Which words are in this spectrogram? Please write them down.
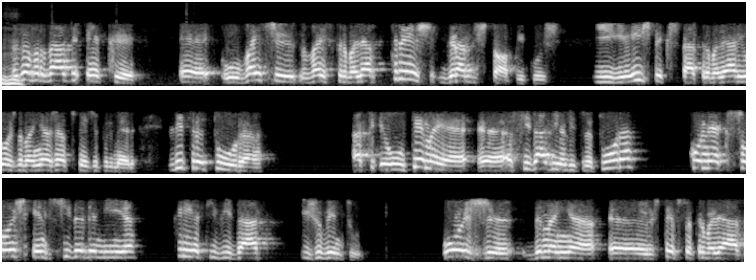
Uhum. Mas a verdade é que é, vai-se vai trabalhar três grandes tópicos e é isto que se está a trabalhar e hoje de manhã já se fez a primeira. Literatura. O tema é, é a cidade e a literatura, conexões entre cidadania, criatividade e juventude. Hoje de manhã eh, esteve-se a trabalhar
